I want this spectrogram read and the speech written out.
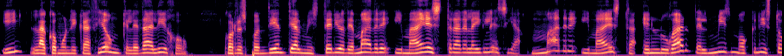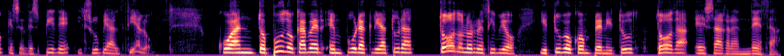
y la comunicación que le da el Hijo, correspondiente al misterio de madre y maestra de la Iglesia, madre y maestra, en lugar del mismo Cristo que se despide y sube al cielo. Cuanto pudo caber en pura criatura, todo lo recibió y tuvo con plenitud toda esa grandeza.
